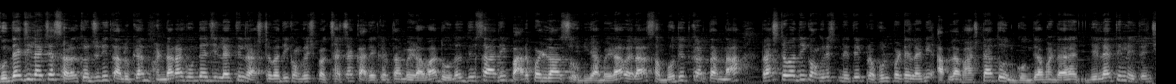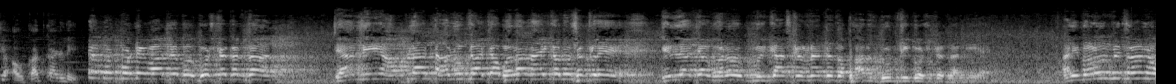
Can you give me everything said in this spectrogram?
गोंदिया जिल्ह्याच्या सळकजुनी तालुक्यात भंडारा गोंदिया जिल्ह्यातील राष्ट्रवादी काँग्रेस पक्षाच्या कार्यकर्ता मेळावा दोनच दिवसाआधी पार पडला असून या मेळाव्याला संबोधित करताना राष्ट्रवादी काँग्रेस नेते प्रफुल्ल पटेल यांनी आपल्या भाषणातून गोंदिया भंडारा जिल्ह्यातील नेत्यांची अवकात काढली. मोठमोठे गोष्ट करतात. त्यांनी आपला तालुकाचा भला नाही करू शकले जिल्ह्याच्या भर विकास करण्याचं तर फार दूरची गोष्ट झाली आहे. आणि म्हणून मित्रांनो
